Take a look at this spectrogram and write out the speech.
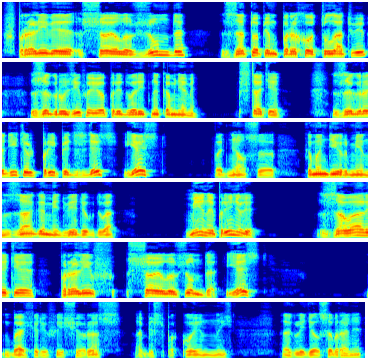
В проливе Сойло-Зунда затопим пароход Латвию, загрузив ее предварительно камнями. Кстати, заградитель Припять здесь есть? Поднялся командир Минзага Медведев-2. Мины приняли? Завалите пролив Сойло-Зунда. Есть? Бахерев еще раз, обеспокоенный, оглядел собрание.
